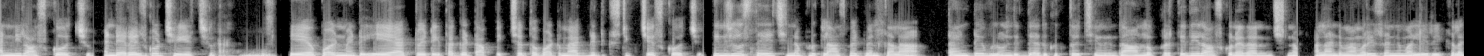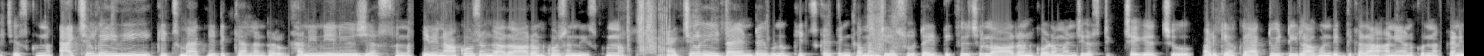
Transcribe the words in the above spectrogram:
అన్ని రాసుకోవచ్చు. అండ్ ఎరేజ్ కూడా చేయొచ్చు. ఏ అపాయింట్మెంట్ ఏ యాక్టివిటీ తగ్గట్టు ఆ పిక్చర్తో పాటు మ్యాగ్నెటిక్ స్టిక్ చేసుకోవచ్చు. దీన్ని చూస్తే చిన్నప్పుడు క్లాస్మేట్ వెనకాల టైం టేబుల్ ఉండిద్ది. అది గుర్తొచ్చింది. దానిలో ప్రతిదీ రాసుకునేదాన్ని చిన్న అలాంటి మెమరీస్ అన్ని మళ్ళీ రీకలెక్ట్ చేసుకున్నా. యాక్చువల్గా ఇది కిడ్స్ మ్యాగ్నెటిక్ క్యాలెండర్ కానీ నేను యూజ్ చేస్తున్నా. ఇది నా కోసం కాదు ఆరోన్ కోసం తీసుకున్నా. యాక్చువల్గా ఈ టైం టేబుల్ కిడ్స్కి అయితే ఇంకా మంచిగా సూట్ అయింది ఫ్యూచర్లో ఆరోన్ కూడా మంచిగా స్టిక్ చేయొచ్చు. వాడికి ఒక యాక్టివిటీ లాగా ఉండిద్ది కదా అని అనుకున్నా. కానీ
